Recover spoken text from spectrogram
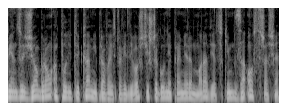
między Ziobrą a politykami Prawa i Sprawiedliwości, szczególnie premierem Morawieckim, zaostrza się.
